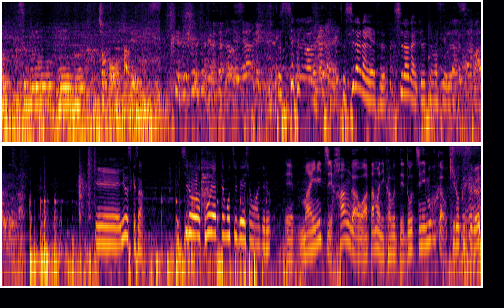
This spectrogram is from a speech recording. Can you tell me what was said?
オリックスブルーウェーブチョコを食べる知らない知らない。やつ知らないって言ってますけど。えー、ゆうすけさん。一郎はこうやってモチベーションを上げる。えー毎日ハンガーを頭にかぶってどっちに向くかを記録する。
